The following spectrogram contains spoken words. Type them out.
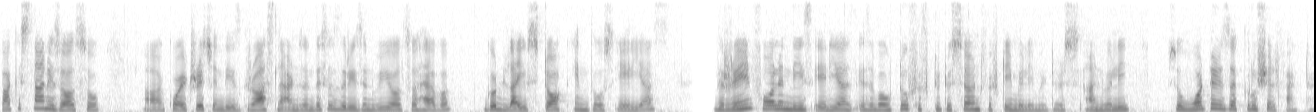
Pakistan is also uh, quite rich in these grasslands and this is the reason we also have a good livestock in those areas. The rainfall in these areas is about 250 to 750 millimeters annually. So, water is a crucial factor.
